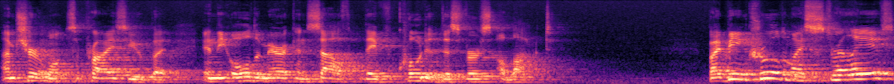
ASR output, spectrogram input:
I'm sure it won't surprise you, but in the old American South, they've quoted this verse a lot. By being cruel to my slaves,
